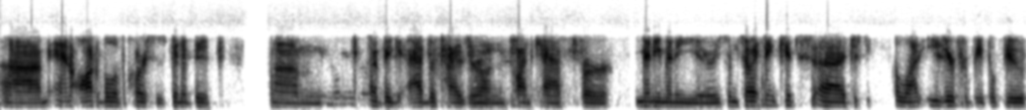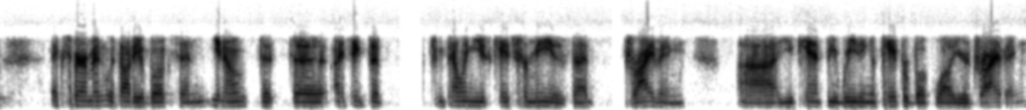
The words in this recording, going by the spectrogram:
Um, and Audible, of course, has been a big um, a big advertiser on podcasts for many, many years. And so I think it's uh, just a lot easier for people to experiment with audiobooks. And, you know, the, the, I think the compelling use case for me is that driving uh, you can't be reading a paper book while you're driving,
